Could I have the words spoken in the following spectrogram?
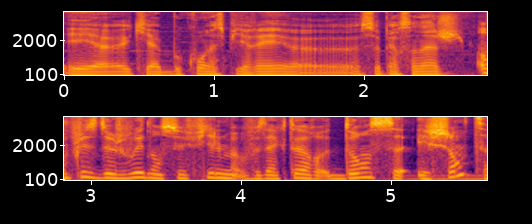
et euh, qui a beaucoup inspiré euh, ce personnage. En plus de jouer dans ce film, vos acteurs dansent et chantent.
